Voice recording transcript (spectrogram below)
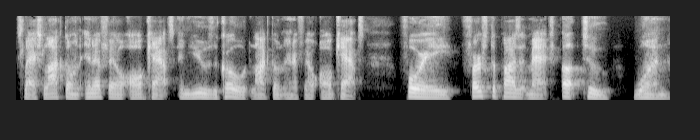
slash locked on NFL all caps and use the code locked on NFL all caps for a first deposit match up to $100.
